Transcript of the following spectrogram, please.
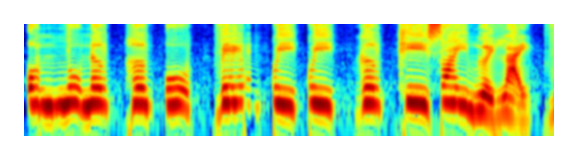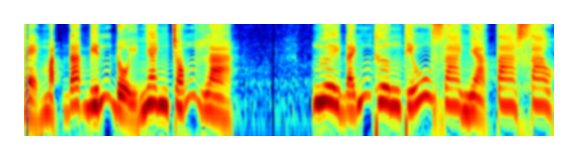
Ôn nhu nơ, hơ, u, v, quy quy, gơ, khi xoay người lại, vẻ mặt đã biến đổi nhanh chóng là. Ngươi đánh thương thiếu gia nhà ta sao?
